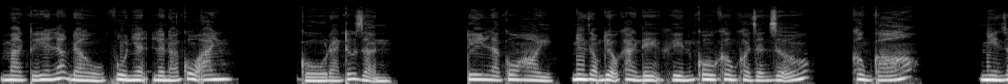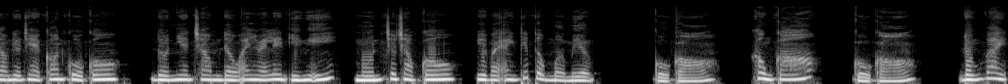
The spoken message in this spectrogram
Mạc Tử Yên lắc đầu phủ nhận lời nói của anh. Cô đang tức giận. Tuy là cô hỏi, nhưng giọng điệu khẳng định khiến cô không khỏi giận dữ. Không có. Nhìn giọng điệu trẻ con của cô, đột nhiên trong đầu anh lóe lên ý nghĩ muốn trêu chọc cô, vì vậy anh tiếp tục mở miệng. Cô có. Không có. Cô có. Đúng vậy,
